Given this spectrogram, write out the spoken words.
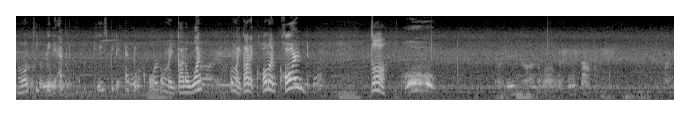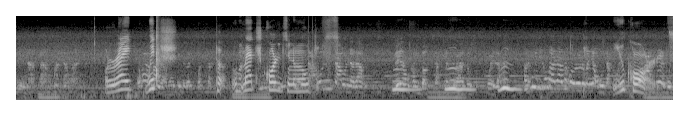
Come on, please be the epic. Please be the epic card. Oh my god, a one. Oh my god, a common card. Duh. Alright, which match cards and emojis? Meron kang na hmm. grado sa eskwela. Hmm. Parang hindi ko malaman kung ano naman yung utak mo. You cards.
